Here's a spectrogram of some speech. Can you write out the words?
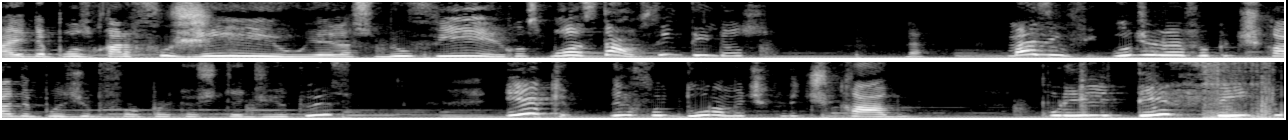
Aí depois o cara fugiu e ele assumiu o filho com as e tal. Você entendeu? Né? Mas enfim, o Dileira foi criticado depois de ir pro podcast ter dito isso. E aqui, ele foi duramente criticado por ele ter feito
